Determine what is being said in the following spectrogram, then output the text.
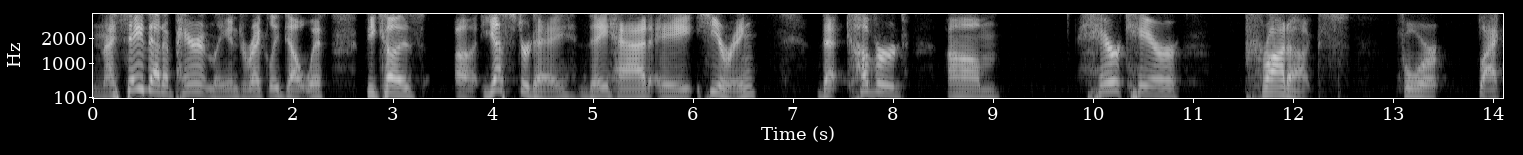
And I say that apparently and directly dealt with because uh, yesterday they had a hearing that covered um, hair care products for black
